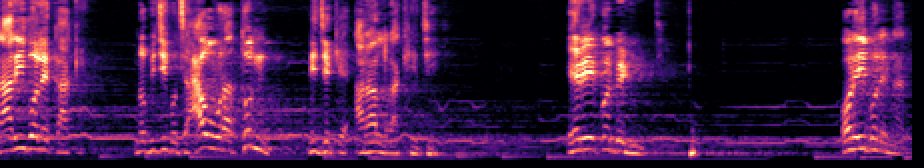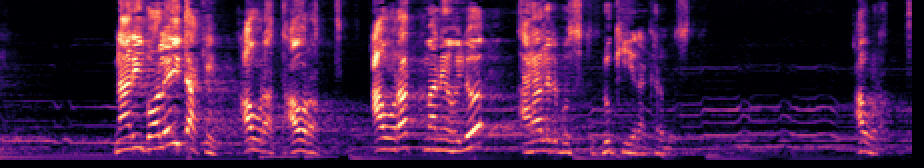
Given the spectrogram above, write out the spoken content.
নারী বলে কাকে? নবীজি বলছে, আওরাতুন নিজেকে আড়াল রাখে যে। এরে কই বেডি ওরেই বলে নারী। নারী বলেই তাকে আওরাত আওরাত। আওরাত মানে হইল আড়ালের বস্তু, লুকিয়ে রাখার বস্তু। আওরাত।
